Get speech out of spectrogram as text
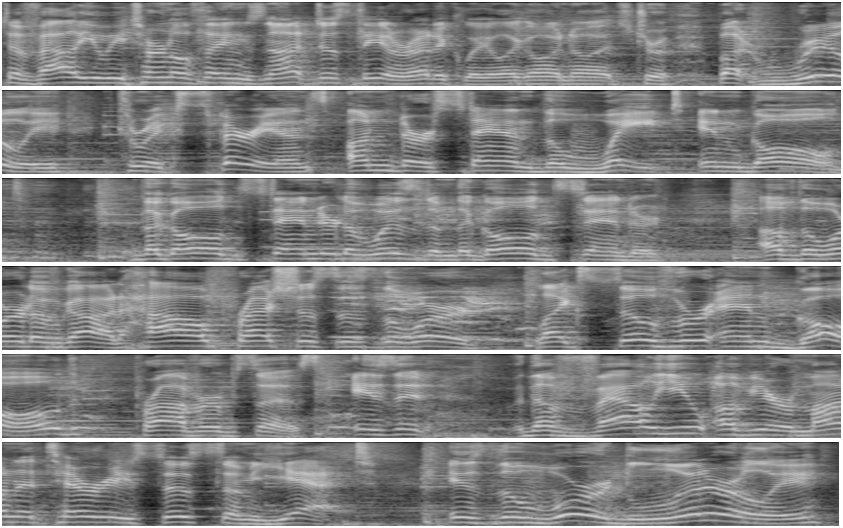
to value eternal things, not just theoretically, like, oh, no, it's true, but really through experience, understand the weight in gold. The gold standard of wisdom, the gold standard of the Word of God. How precious is the Word? Like silver and gold, Proverbs says. Is it the value of your monetary system yet? Is the Word literally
